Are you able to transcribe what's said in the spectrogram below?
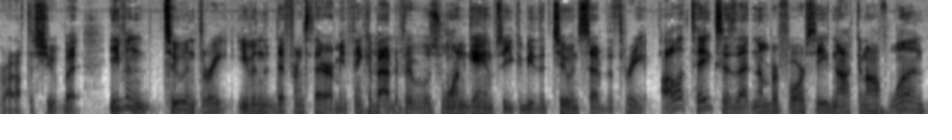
right off the shoot. But even two and three, even the difference there. I mean, think about if mm-hmm. it was one game, so you could be the two instead of the three. All it takes is that number four seed knocking off one,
